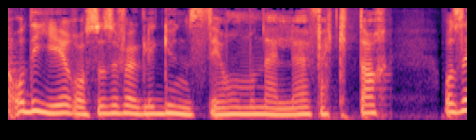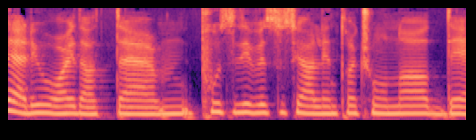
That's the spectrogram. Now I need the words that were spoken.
Og det gir også selvfølgelig gunstige hormonelle effekter. Og så er det jo også at eh, Positive sosiale interaksjoner det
